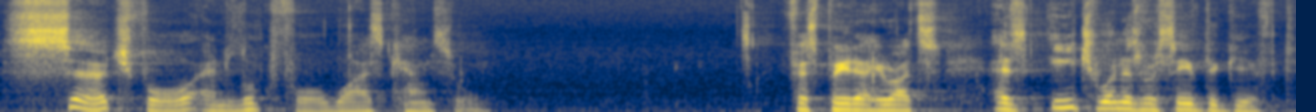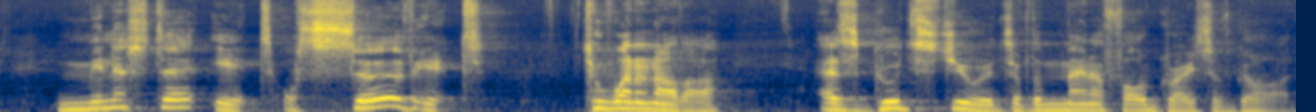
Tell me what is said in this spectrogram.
search for and look for wise counsel. First Peter, he writes, as each one has received a gift, minister it or serve it to one another as good stewards of the manifold grace of God.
